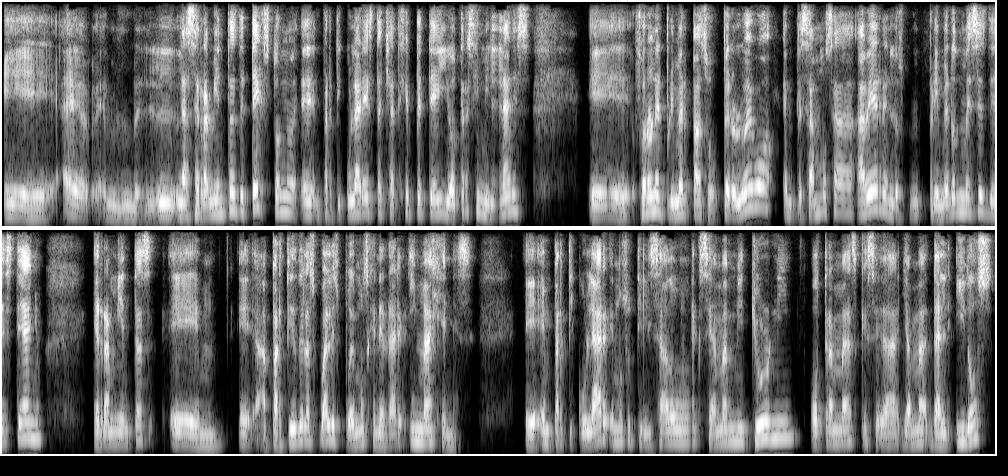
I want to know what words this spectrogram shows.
eh, eh, las herramientas de texto, en particular esta ChatGPT y otras similares, eh, fueron el primer paso, pero luego empezamos a, ver en los primeros meses de este año herramientas a partir de las cuales podemos generar imágenes. en particular, hemos utilizado una que se llama Midjourney, otra más que se da, llama DALI 2,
